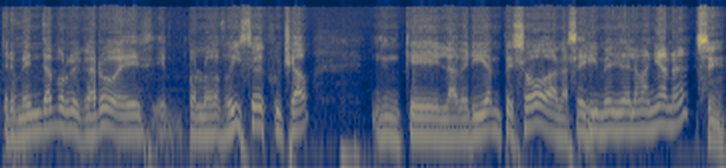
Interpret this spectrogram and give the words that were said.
Tremenda porque, claro, es, eh, por lo visto he escuchado mm, que la avería empezó a las seis y media de la mañana Sí.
